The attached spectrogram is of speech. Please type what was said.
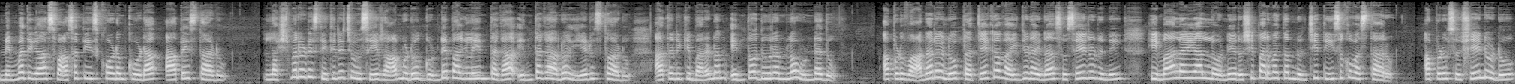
నెమ్మదిగా శ్వాస తీసుకోవడం కూడా ఆపేస్తాడు. లక్ష్మణుడి స్థితిని చూసి రాముడు గుండె పగిలేంతగా ఎంతగానో ఏడుస్తాడు. అతనికి మరణం ఎంతో దూరంలో ఉండదు. అప్పుడు వానరులు ప్రత్యేక వైద్యుడైన సుసేనుడిని హిమాలయాల్లోని ఋషి పర్వతం నుంచి తీసుకువస్తారు. అప్పుడు సుషేనుడు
